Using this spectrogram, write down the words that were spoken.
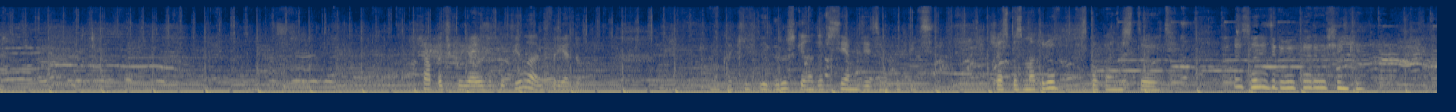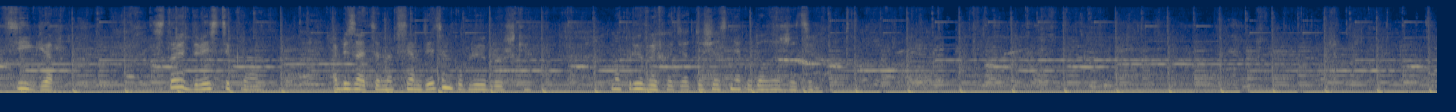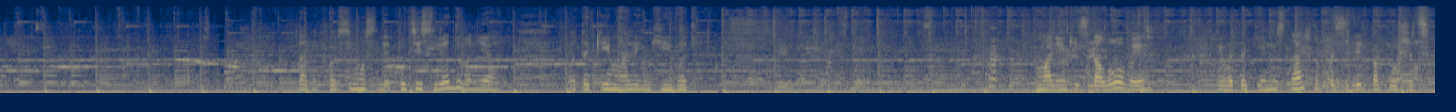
Шапочку я уже купила Альфреду. Но какие-то игрушки надо всем детям купить. Сейчас посмотрю, сколько они стоят. Ой, смотрите, какой хорошенький. Тигр. Стоит 200 крон. Обязательно всем детям куплю игрушки. Но при выходе, а то сейчас некуда ложить их. По всему пути следования вот такие маленькие вот маленькие столовые и вот такие места, чтобы посидеть, покушать.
